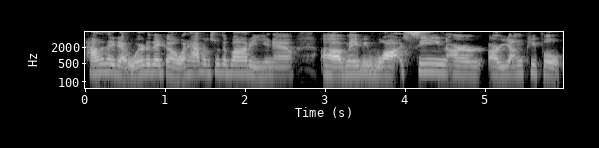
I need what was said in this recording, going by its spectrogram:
How do they die? Where do they go? What happens with the body? You know, uh, maybe seeing our our young people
